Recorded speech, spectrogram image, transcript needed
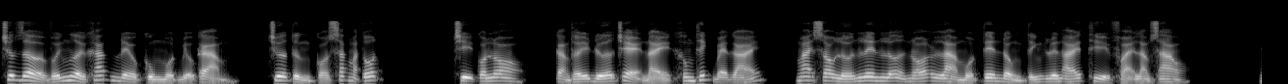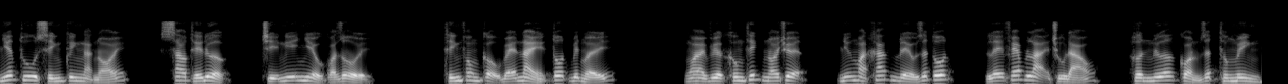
trước giờ với người khác đều cùng một biểu cảm, chưa từng có sắc mặt tốt. Chị còn lo, cảm thấy đứa trẻ này không thích bé gái, mai sau lớn lên lỡ nó là một tên đồng tính luyến ái thì phải làm sao? Nhiếp thu xính kinh ngạc nói, sao thế được, chị nghĩ nhiều quá rồi. Thính phong cậu bé này tốt biết mấy. Ngoài việc không thích nói chuyện, những mặt khác đều rất tốt, lễ phép lại chu đáo, hơn nữa còn rất thông minh.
